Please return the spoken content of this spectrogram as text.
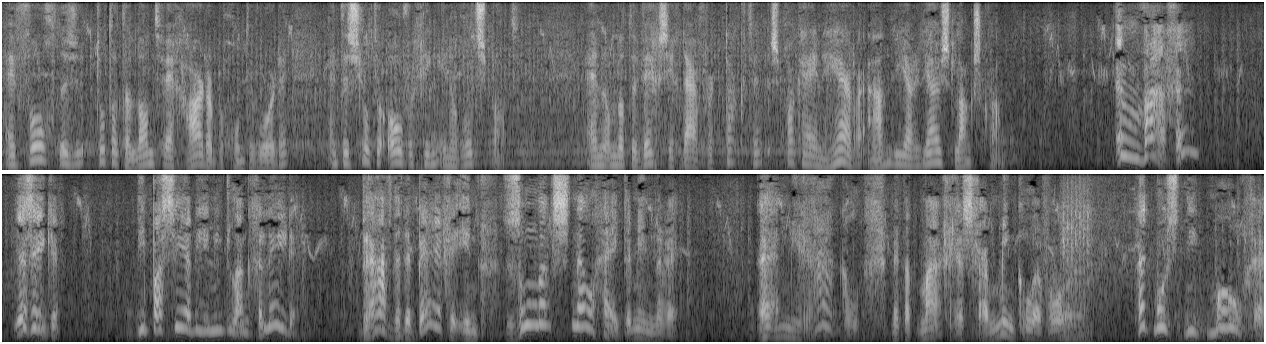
Hij volgde ze totdat de landweg harder begon te worden en tenslotte overging in een rotspad. En omdat de weg zich daar vertakte, sprak hij een herder aan die er juist langs kwam. Een wagen? Jazeker. Die passeerde je niet lang geleden. Draafde de bergen in zonder snelheid te minderen. Een mirakel met dat magere scharminkel ervoor. Het moest niet mogen.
